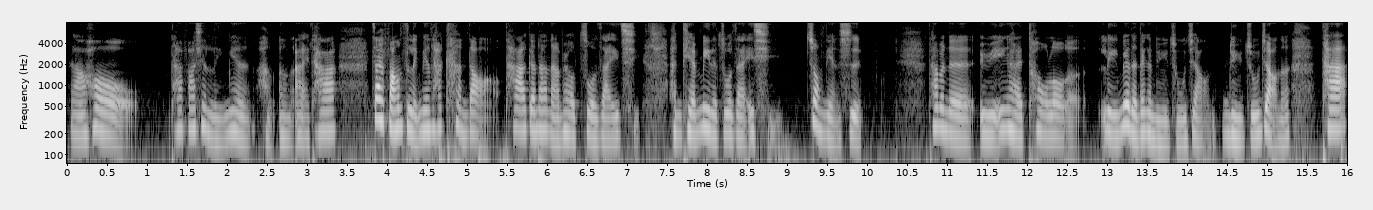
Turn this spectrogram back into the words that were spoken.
然后她发现里面很恩爱，她在房子里面，她看到她跟她男朋友坐在一起，很甜蜜的坐在一起，重点是他们的语音还透露了里面的那个女主角，女主角呢，她。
